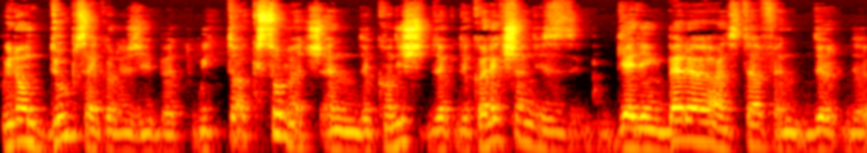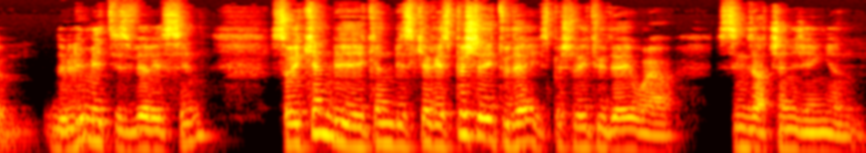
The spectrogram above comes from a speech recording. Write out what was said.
we don't do psychology, but we talk so much, and the condition, the, the connection is getting better and stuff, and the, the the limit is very thin. So it can be it can be scary, especially today, especially today where things are changing and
